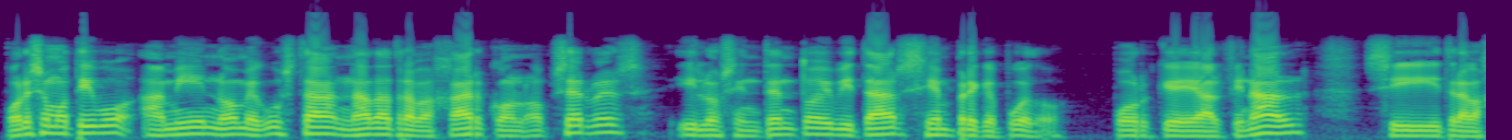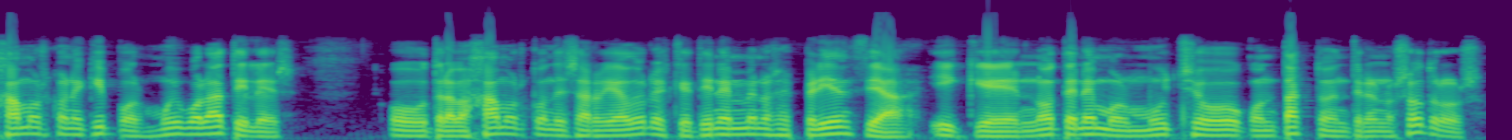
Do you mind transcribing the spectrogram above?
Por ese motivo, a mí no me gusta nada trabajar con observers y los intento evitar siempre que puedo. Porque al final, si trabajamos con equipos muy volátiles o trabajamos con desarrolladores que tienen menos experiencia y que no tenemos mucho contacto entre nosotros,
